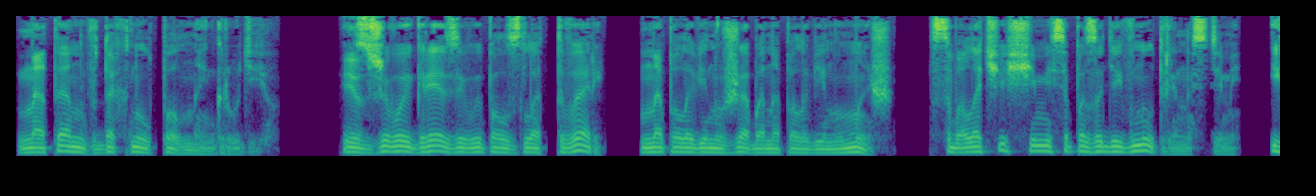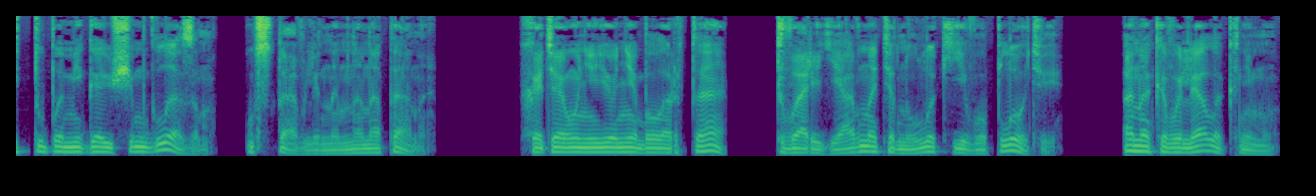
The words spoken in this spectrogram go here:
Натан вдохнул полной грудью. Из живой грязи выползла тварь, наполовину жаба, наполовину мышь, с волочащимися позади внутренностями и тупо мигающим глазом, уставленным на Натана. Хотя у нее не было рта, тварь явно тянула к его плоти. Она ковыляла к нему,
